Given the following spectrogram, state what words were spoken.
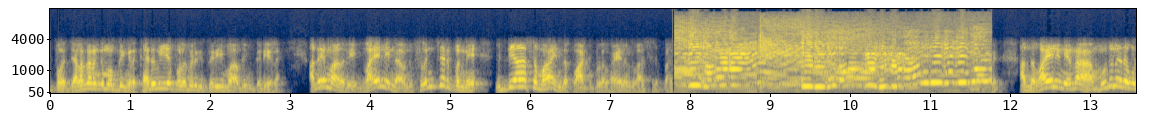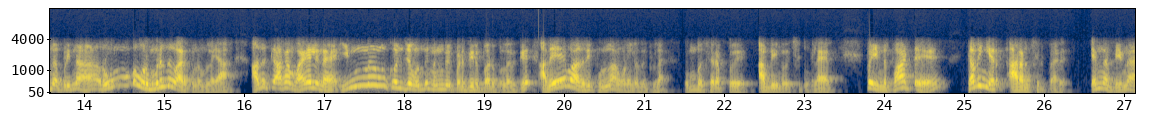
இப்போ ஜலதரங்கம் அப்படிங்கிற கருவியே பல பேருக்கு தெரியுமா அப்படின்னு தெரியல. அதே மாதிரி வயலினை வந்து ஃபிளஞ்சர் பண்ணி வித்தியாசமா இந்த பாட்டுக்குள்ள வயலின் வாசிச்சிருப்பாங்க. அந்த வயலின் ஏன்னா முதலிரவு அப்படின்னா ரொம்ப ஒரு மிருதுவா இருக்கணும் இல்லையா? அதுக்காக வயலினை இன்னும் கொஞ்சம் வந்து மென்மைப்படுத்தி இருப்பார் போல இருக்கு. அதே மாதிரி புல்லாங்குழல் அதுக்குள்ள ரொம்ப சிறப்பு அப்படின்னு வச்சுக்கோங்களேன். இப்ப இந்த பாட்டு கவிஞர் ஆரம்பிச்சிருப்பாரு. என்ன அப்படின்னா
